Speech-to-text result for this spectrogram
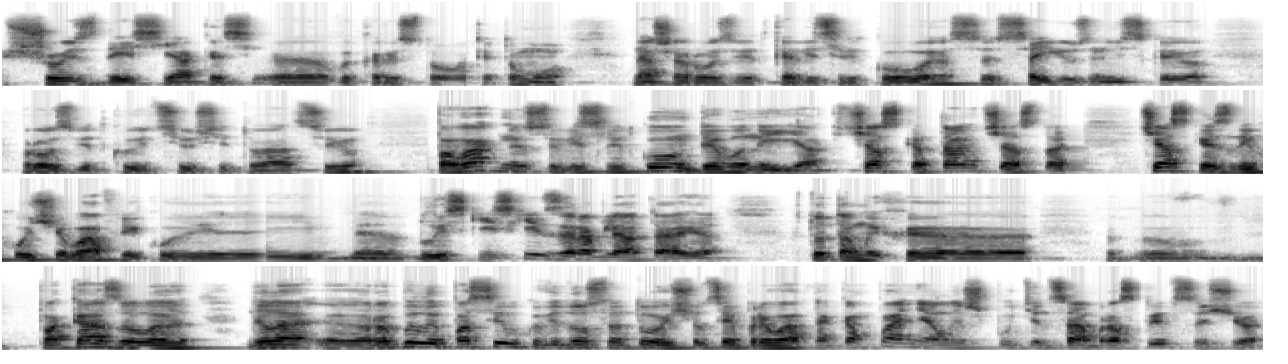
щось десь якось е, використовувати. Тому наша розвідка відслідковує з союзницькою розвідкою цю ситуацію. По Вагнерсу відслідковуємо, де вони як. Частка там, часто, частка з них хоче в Африку і е, Близький Схід заробляти, а хто там їх е, показували, робили посилку відносно того, що це приватна компанія, але ж Путін сам розкрився, що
